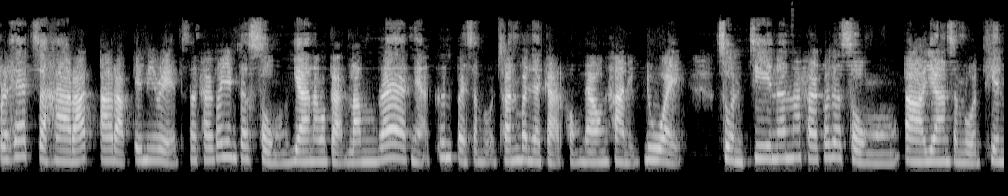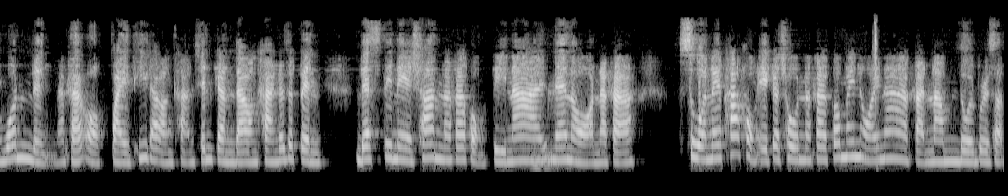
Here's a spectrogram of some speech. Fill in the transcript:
ประเทศสหรัฐอาหรับเอมิเรตส์นะคะก็ยังจะส่งยานอวกาศลำแรกเนี่ยขึ้นไปสำรวจชั้นบรรยากาศของดาวอังคารอีกด้วย ส่วนจีนนั้นนะคะก็จะส่งยานสำรวจเทียนว่นหนึ่งนะคะออกไปที่ดาวอังคารเช่นกันดาวอังคารก็จะเป็น destination นะคะของปีหน้าแน่นอนนะคะ ส่วนในภาคของเอกชนนะคะก็ไม่น้อยหน้าค่ะนำโดยบริษัท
